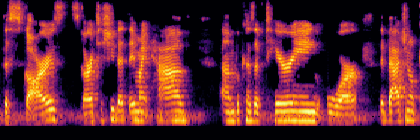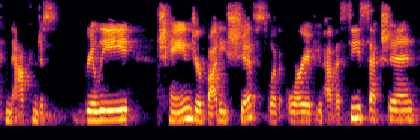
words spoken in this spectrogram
the scars, scar tissue that they might have um, because of tearing, or the vaginal canal can just really change. Your body shifts, or if you have a C section,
